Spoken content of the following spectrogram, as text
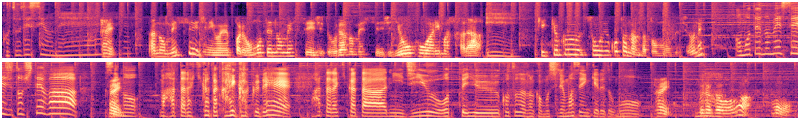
ことですよね。はい。あのメッセージにはやっぱり表のメッセージと裏のメッセージ両方ありますからええ。結局そういうことなんだと思うんですよね。表のメッセージとしてはその、まあ、働き方改革で働き方に自由をっていうことなのかもしれませんけれども、はい、裏側はもう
